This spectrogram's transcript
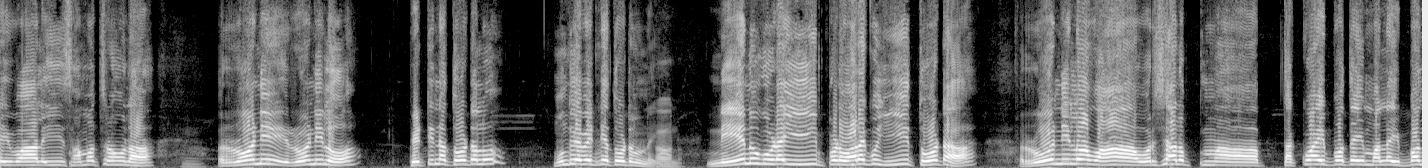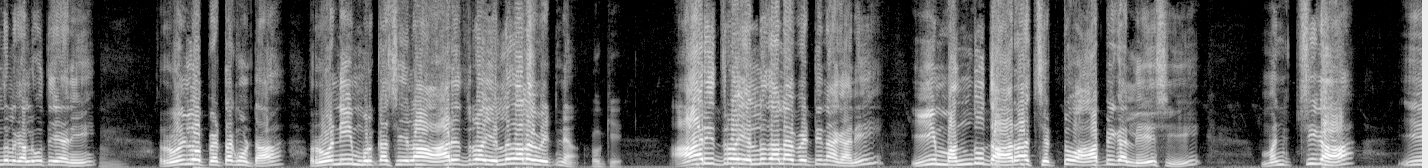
ఇవాళ ఈ సంవత్సరంలో రోణి రోణిలో పెట్టిన తోటలు ముందుగా పెట్టిన తోటలు ఉన్నాయి. నేను కూడా ఈ ఇప్పటి వరకు ఈ తోట రోణిలో వా వర్షాలు తక్కువ అయిపోతాయి మళ్ళీ ఇబ్బందులు కలుగుతాయని. రోణిలో పెట్టకుండా రోణి మురకశీల ఆరిద్రో ఎల్లుదల పెట్టిన ఓకే ఆరిద్రో ఎల్లుదల పెట్టినా కానీ ఈ మందు ద్వారా చెట్టు ఆపిగా లేచి మంచిగా ఈ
